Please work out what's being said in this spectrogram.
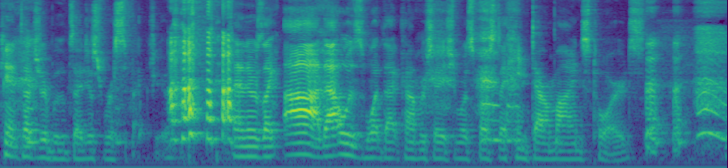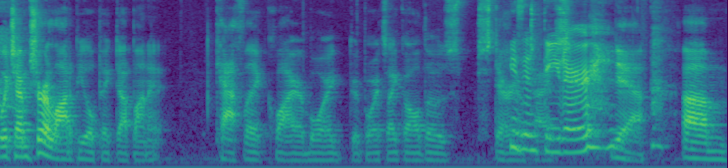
can't touch your boobs i just respect you. And it was like ah that was what that conversation was supposed to hint our minds towards which i'm sure a lot of people picked up on it catholic choir boy good boy. It's like all those stereotypes. he's in theater. Yeah. Um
